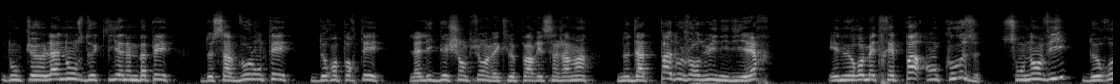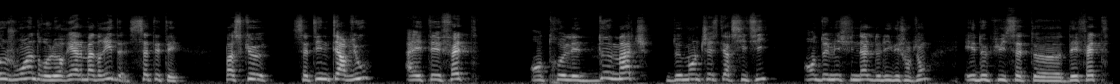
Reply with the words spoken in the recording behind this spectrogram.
Donc euh, l'annonce de Kylian Mbappé de sa volonté de remporter la Ligue des Champions avec le Paris Saint-Germain ne date pas d'aujourd'hui ni d'hier et ne remettrait pas en cause son envie de rejoindre le Real Madrid cet été. Parce que cette interview a été faite entre les deux matchs de Manchester City en demi-finale de Ligue des Champions et depuis cette euh, défaite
